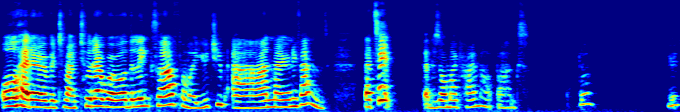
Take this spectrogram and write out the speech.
or head over to my Twitter where all the links are for my YouTube and my OnlyFans. That's it. That is all my Primark bags. All done. Yes.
